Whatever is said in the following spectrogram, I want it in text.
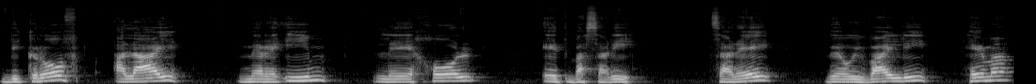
Bikrov alai mereim lehol et basari, tsarei veoivaili hema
